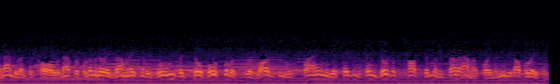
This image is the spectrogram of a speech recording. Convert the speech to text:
An ambulance is called, and after a preliminary examination of his wounds, which show both bullets to have lodged in his spine, he is taken to St. Joseph's Hospital in Santa Ana for an immediate operation.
